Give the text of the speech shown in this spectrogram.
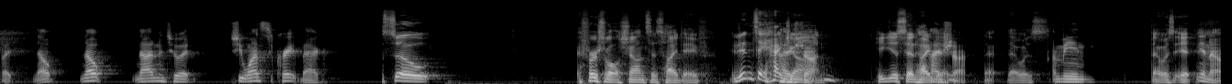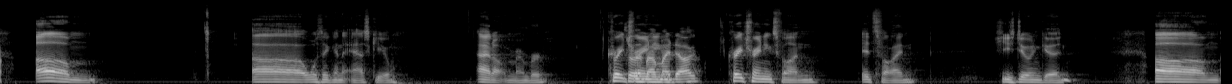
but nope, nope, not into it. She wants the crate back. So, first of all, Sean says hi, Dave. He didn't say hi, Hi, John. Sean. He just said hi, Hi, Dave. Sean. That that was I mean, that was it. you know, Um, Uh, what was I going to ask you? I don't remember. Crate training. about my dog. Crate training's fun. It's fine. She's doing good. Um,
